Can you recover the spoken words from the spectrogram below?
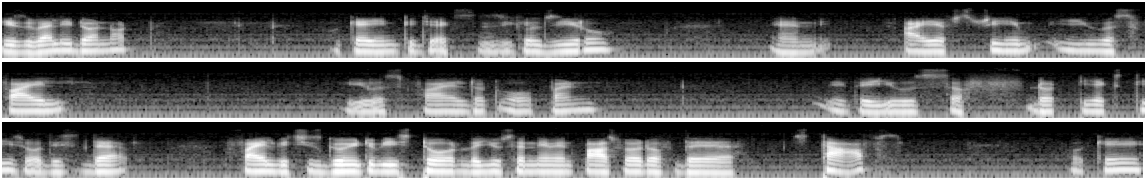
is valid or not. Okay integer x is equal 0 and ifstream us file us file dot open is the use of dot txt. So this is the file which is going to be stored the username and password of the staffs okay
